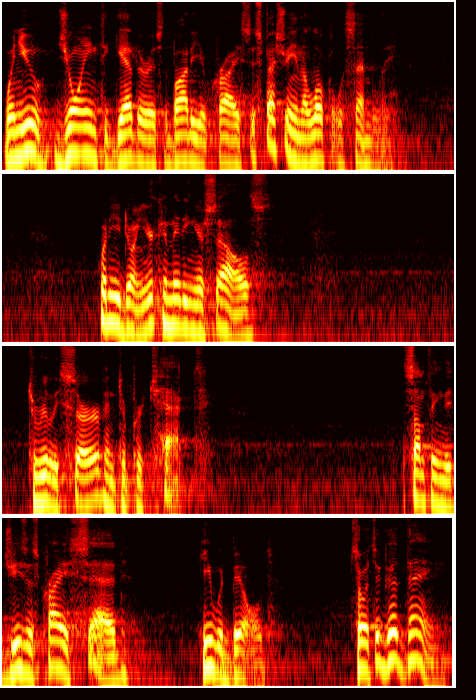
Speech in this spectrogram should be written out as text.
When you join together as the body of Christ, especially in a local assembly, what are you doing? You're committing yourselves to really serve and to protect something that Jesus Christ said he would build. So it's a good thing.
